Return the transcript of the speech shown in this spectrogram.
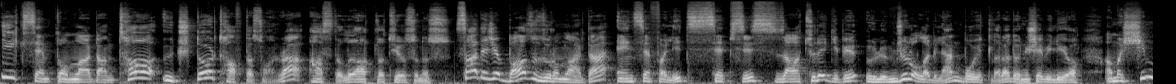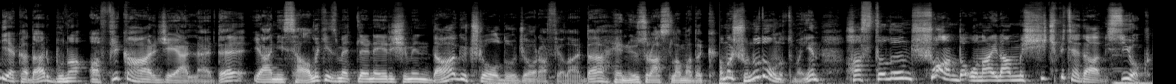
ilk semptomlardan ta 3-4 hafta sonra hastalığı atlatıyorsunuz. Sadece bazı durumlarda ensefalit, sepsis, zatüre gibi ölümcül olabilen boyutlara dönüşebiliyor. Ama şimdiye kadar buna Afrika harici yerlerde yani sağlık hizmetlerine erişimin daha güçlü olduğu coğrafyalarda henüz rastlamadık. Ama şunu da unutmayın, hastalığın şu anda onaylanmış hiçbir tedavisi tedavisi yok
